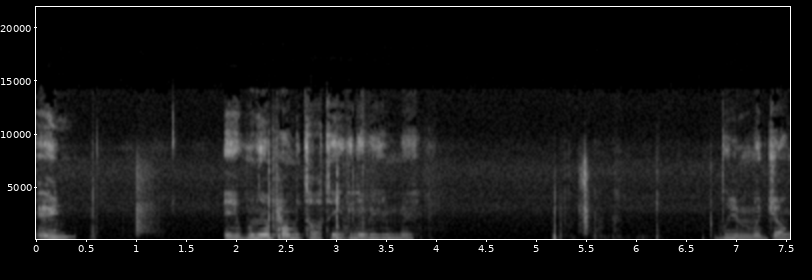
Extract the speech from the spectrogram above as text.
En... E, bunu yapan bir tahtaya girebilir mi? Buyurun hocam.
